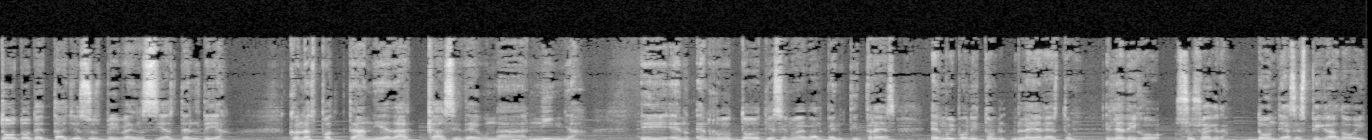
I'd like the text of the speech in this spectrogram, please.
todo detalle sus vivencias del día, con la espontaneidad casi de una niña. Y en, en Ruth 2, 19 al 23 es muy bonito leer esto. Y le dijo su suegra, ¿dónde has espigado hoy?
